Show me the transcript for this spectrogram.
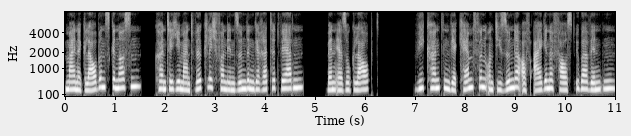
Meine Glaubensgenossen, könnte jemand wirklich von den Sünden gerettet werden, wenn er so glaubt? Wie könnten wir kämpfen und die Sünde auf eigene Faust überwinden?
